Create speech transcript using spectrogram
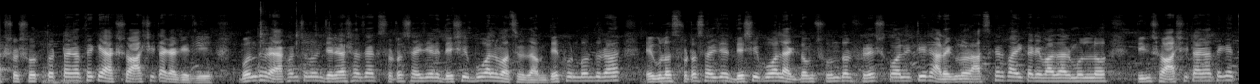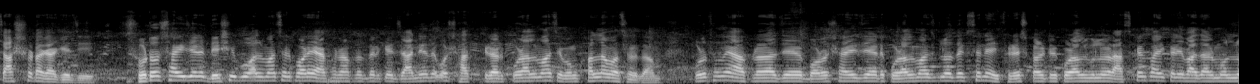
একশো সত্তর টাকা থেকে একশো আশি টাকা কেজি। বন্ধুরা, এখন চলুন জেনে আসা যাক ছোটো সাইজের দেশি বোয়াল মাছের দাম। দেখুন বন্ধুরা, এগুলো ছোটো সাইজের দেশি বোয়াল, একদম সুন্দর ফ্রেশ কোয়ালিটির আর এগুলোর আজকের পাইকারি বাজার মূল্য তিনশো আশি টাকা থেকে চারশো টাকা কেজি। ছোট সাইজের দেশি বোয়াল মাছের পরে এখন আপনাদেরকে জানিয়ে দেবো সাতক্ষীরার কোরাল মাছ এবং খল্লা মাছের দাম। প্রথমে আপনারা যে বড় সাইজের কোরাল মাছগুলো দেখছেন, এই ফ্রেশ কোয়ালিটির কোরালগুলোর আজকের পাইকারি বাজার মূল্য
